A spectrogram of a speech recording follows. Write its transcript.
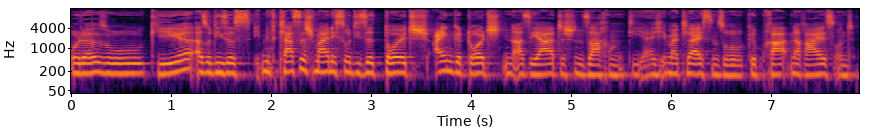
oder so gehe, also dieses, mit klassisch meine ich so diese deutsch, eingedeutschten asiatischen Sachen, die eigentlich immer gleich sind, so gebratener Reis und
